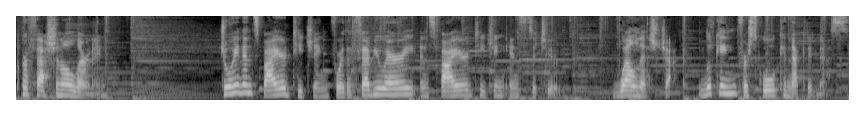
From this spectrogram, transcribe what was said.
Professional learning. Join Inspired Teaching for the February Inspired Teaching Institute. Wellness Check, looking for school connectedness.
